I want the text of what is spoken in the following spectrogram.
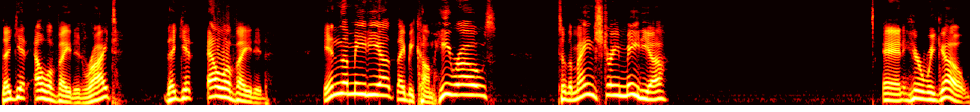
they get elevated, right? They get elevated. In the media, they become heroes. To the mainstream media, and here we go,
